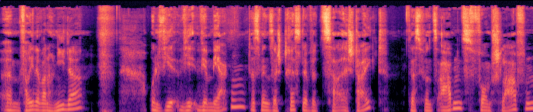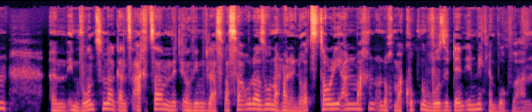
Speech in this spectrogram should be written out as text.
Ähm, Farina war noch nie da. Und wir, wir, wir merken, dass wenn unser Stresslevel steigt, dass wir uns abends vorm Schlafen ähm, im Wohnzimmer ganz achtsam mit irgendwie einem Glas Wasser oder so nochmal eine Nordstory anmachen und noch mal gucken, wo sie denn in Mecklenburg waren.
